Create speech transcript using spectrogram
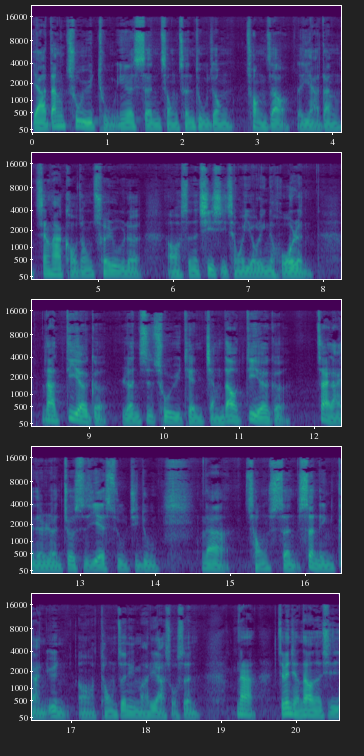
亚当出于土，因为神从尘土中创造了亚当，向他口中吹入了哦神的气息，成为有灵的活人。那第二个人是出于天，讲到第二个再来的人就是耶稣基督。那从神圣灵感孕哦，童贞女玛利亚所生。那这边讲到呢，其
